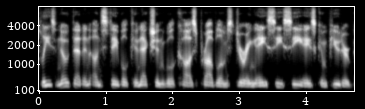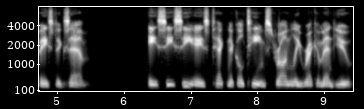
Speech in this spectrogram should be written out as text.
Please note that an unstable connection will cause problems during ACCA's computer-based exam. ACCA's technical team strongly recommend you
